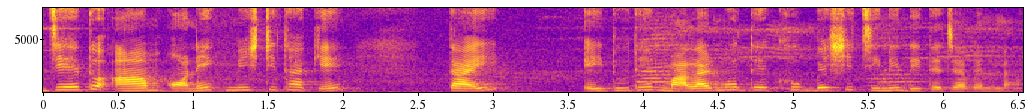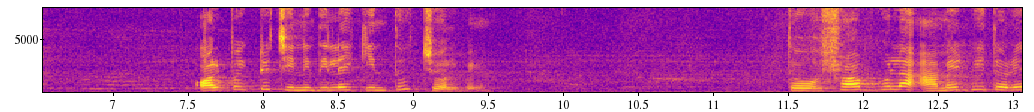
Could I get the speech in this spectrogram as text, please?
যেহেতু আম অনেক মিষ্টি থাকে, তাই এই দুধের মালার মধ্যে খুব বেশি চিনি দিতে যাবেন না। অল্প একটু চিনি দিলেই কিন্তু চলবে। তো সবগুলো আমের ভিতরে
